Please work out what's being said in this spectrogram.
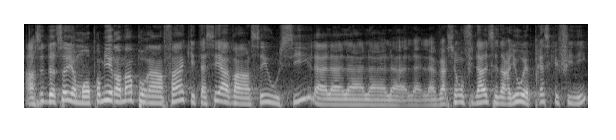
Ensuite de ça, il y a mon premier roman pour enfants qui est assez avancé aussi. La, version finale scénario est presque finie.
